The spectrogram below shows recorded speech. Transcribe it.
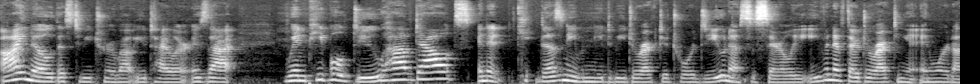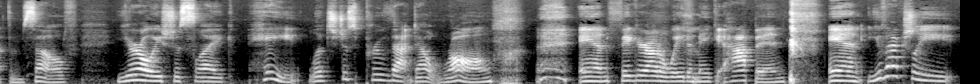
I know this to be true about you, Tyler, is that when people do have doubts, and it doesn't even need to be directed towards you necessarily, even if they're directing it inward at themselves, you're always just like, hey, let's just prove that doubt wrong and figure out a way to make it happen. And you've actually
